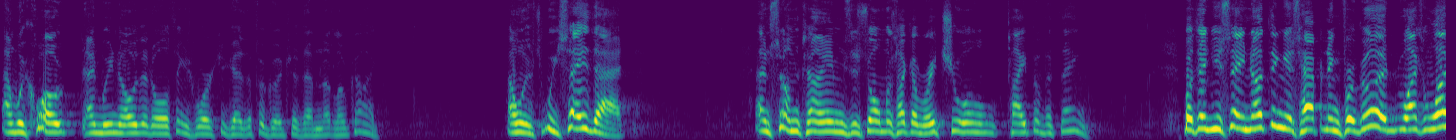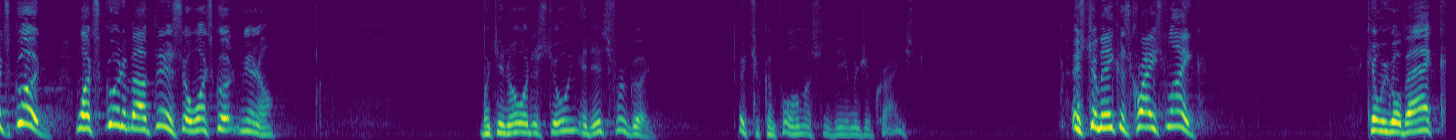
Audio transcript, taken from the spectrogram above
And we quote, and we know that all things work together for good to them that love God. And we say that. And sometimes it's almost like a ritual type of a thing. But then you say nothing is happening for good. What's, what's good? What's good about this? Or what's good, you know? But you know what it's doing? It is for good. It's to conform us to the image of Christ. It's to make us Christ like. Can we go back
